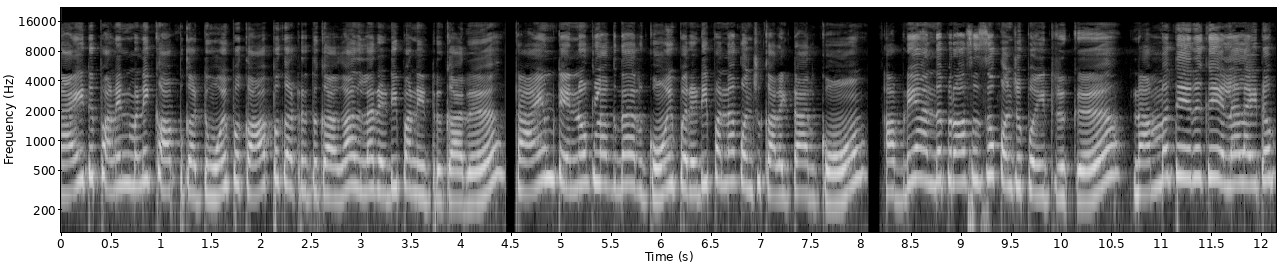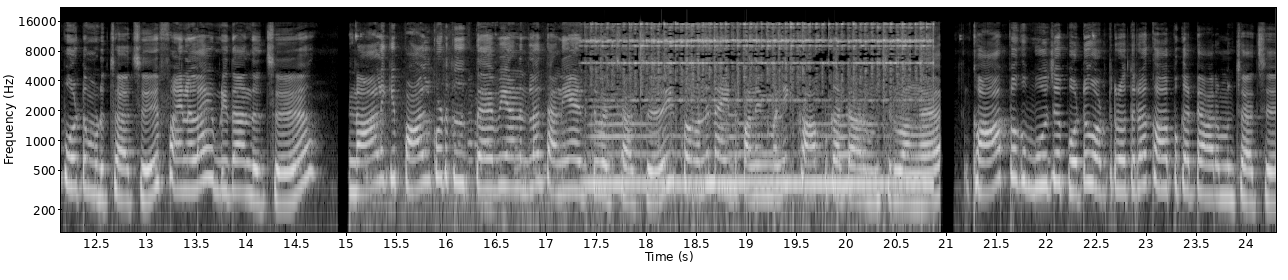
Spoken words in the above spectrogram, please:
நைட்டு பன்னெண்டு மணிக்கு காப்பு கட்டுவோம். இப்போ காப்பு கட்டுறதுக்காக அதெல்லாம் ரெடி பண்ணிட்டு இருக்காரு டைம் டென் ஓ கிளாக் தான் இருக்கும். இப்போ ரெடி பண்ணா கொஞ்சம் கரெக்டா இருக்கும். அப்படியே அந்த ப்ராசஸும் கொஞ்சம் போயிட்டு இருக்கு நம்ம தேருக்கு எல்லா லைட்டும் போட்டு முடிச்சாச்சு. ஃபைனலாக இப்படி தான் இருந்துச்சு. நாளைக்கு பால் கொடுத்ததுக்கு தேவையானதெல்லாம் தனியாக எடுத்து வச்சாச்சு. இப்போ வந்து நைட்டு பன்னெண்டு மணிக்கு காப்பு கட்ட ஆரம்பிச்சிருவாங்க. காப்புக்கு பூஜை போட்டு ஒருத்தர் ஒருத்தராக காப்பு கட்ட ஆரம்பிச்சாச்சு.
